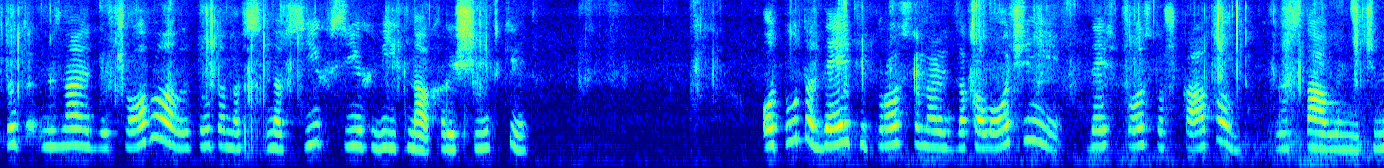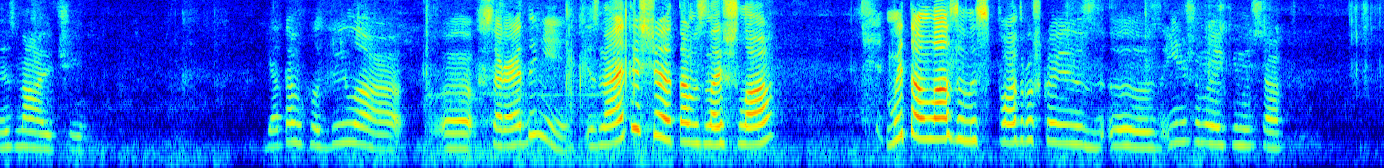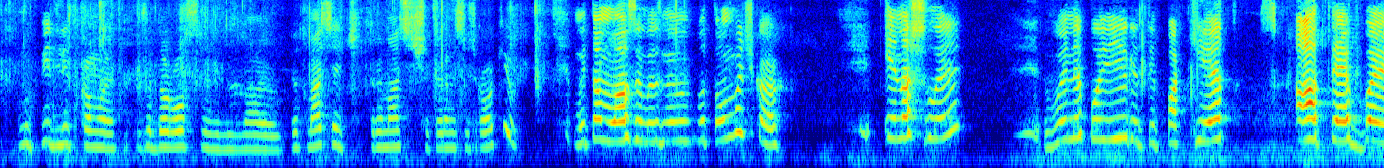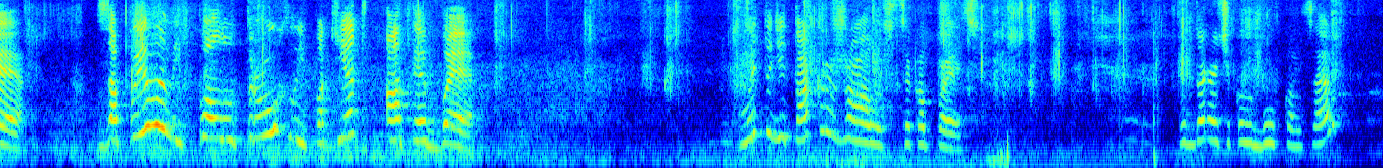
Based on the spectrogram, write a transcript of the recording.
тут не знаю для чого, але тут на, всіх всіх вікнах решітки. Отут деякі просто навіть заколочені, десь просто шкафом заставлені, чи не знаю чим. Я там ходила е, всередині, і знаєте, що я там знайшла? Ми там лазили з подружкою, з, е, з іншими якимись ну, підлітками, вже дорослими, не знаю, 15, 13, 14 років. Ми там лазили з ними по тумбочках і знайшли, ви не повірите, пакет з АТБ. Запилений полутрухлий пакет АТБ. Тоді так ржали, це капець. Тут, до речі, коли був концерт,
